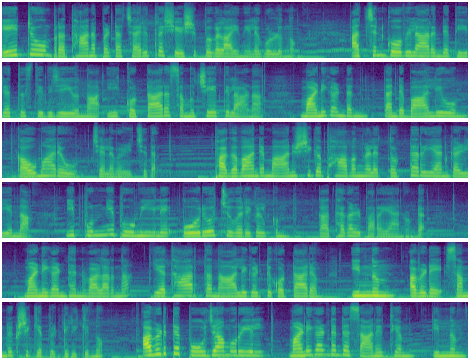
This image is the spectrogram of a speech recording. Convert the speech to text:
ഏറ്റവും പ്രധാനപ്പെട്ട ചരിത്രശേഷിപ്പുകളായി നിലകൊള്ളുന്നു. അച്ഛൻ കോവിലാറിന്റെ തീരത്ത് സ്ഥിതി ചെയ്യുന്ന ഈ കൊട്ടാര സമുച്ചയത്തിലാണ് മണികണ്ഠൻ തന്റെ ബാല്യവും കൗമാരവും ചെലവഴിച്ചത്. ഭഗവാന്റെ മാനുഷിക ഭാവങ്ങളെ തൊട്ടറിയാൻ കഴിയുന്ന ഈ പുണ്യഭൂമിയിലെ ഓരോ ചുവരുകൾക്കും കഥകൾ പറയാനുണ്ട്. മണികണ്ഠൻ വളർന്ന യഥാർത്ഥ നാലുകെട്ട് കൊട്ടാരം ഇന്നും അവിടെ സംരക്ഷിക്കപ്പെട്ടിരിക്കുന്നു. അവിടുത്തെ പൂജാമുറിയിൽ മണികണ്ഠന്റെ സാന്നിധ്യം ഇന്നും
